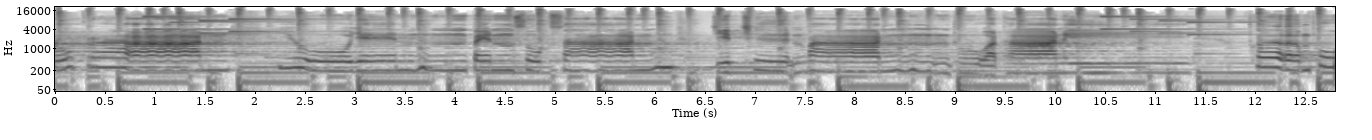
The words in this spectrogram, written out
รุกรานอยู่เย็นเป็นสุขสารจิตชื่นบานทั่วธานี พิ่มพู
